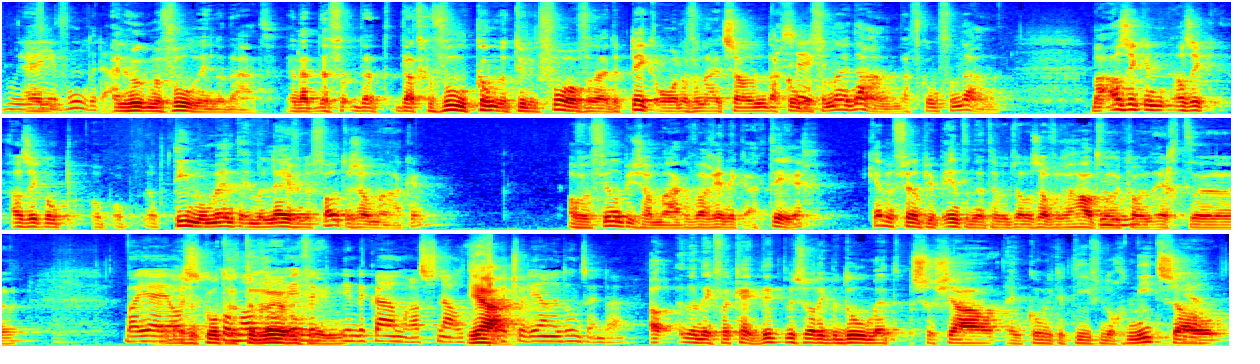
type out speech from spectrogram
hoe jij En- je voelde daar. En hoe ik me voelde inderdaad. En dat, dat, dat, dat gevoel komt natuurlijk voor vanuit de pikorde, vanuit zo'n, daar komt het Zeker. vanuit aan. Dat komt vandaan. Maar als ik, een, als ik, als ik op, op, op, op tien momenten in mijn leven een foto zou maken, of een filmpje zou maken waarin ik acteer. Ik heb een filmpje op internet, daar hebben we het wel eens over gehad, waar ik Mhm. gewoon echt... eh, Waar jij als commando in de, in de camera snauwt. Ja. Wat jullie aan het doen zijn daar. oh, dan denk ik van, kijk, dit is wat ik bedoel met sociaal en communicatief nog niet zo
